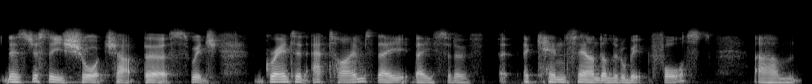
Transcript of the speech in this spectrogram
There's just these short, sharp bursts, which granted at times they, they sort of it can sound a little bit forced. Um,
